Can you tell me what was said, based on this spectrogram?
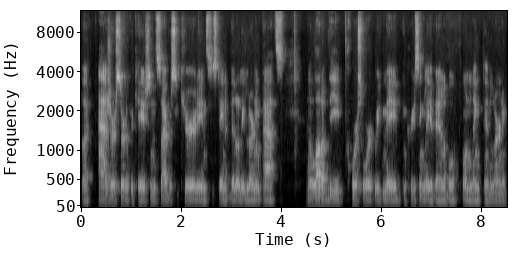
but Azure certifications, cybersecurity and sustainability learning paths, and a lot of the coursework we've made increasingly available on LinkedIn Learning.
